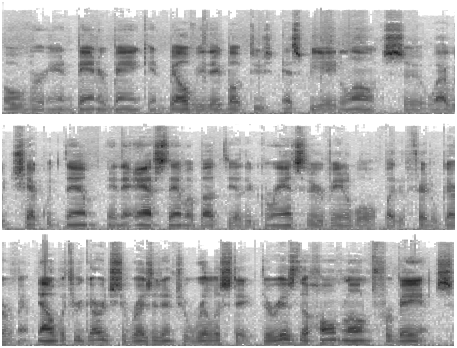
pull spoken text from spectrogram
over in Banner Bank in Bellevue. They both do SBA loans. So I would check with them and ask them about the other grants that are available by the federal government. Now, with regards to residential real estate, there is the home loan forbearance.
